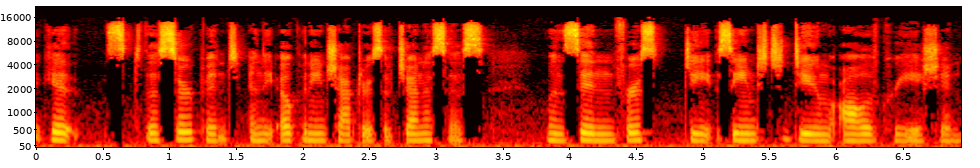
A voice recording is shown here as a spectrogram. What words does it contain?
against the serpent in the opening chapters of Genesis, when sin first de- seemed to doom all of creation.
